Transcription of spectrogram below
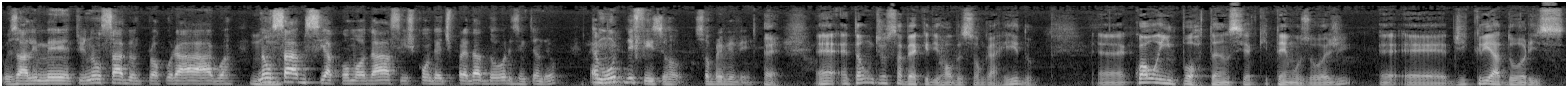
os alimentos, não sabe onde procurar água, uhum. não sabe se acomodar, se esconder de predadores, entendeu? É muito difícil sobreviver. É. é. Então, deixa eu saber aqui de Robson Garrido, é, qual a importância que temos hoje é, é de criadores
